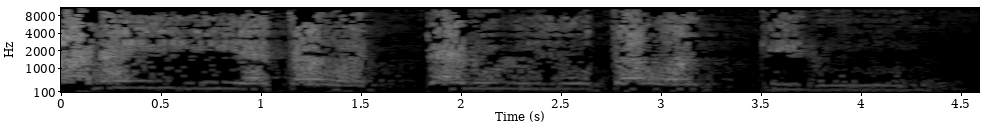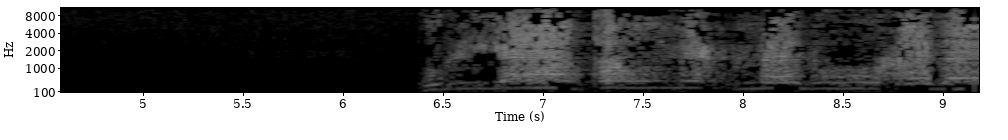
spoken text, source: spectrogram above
عليه يتوكل المتوكلون قل يا قوم اعملوا على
